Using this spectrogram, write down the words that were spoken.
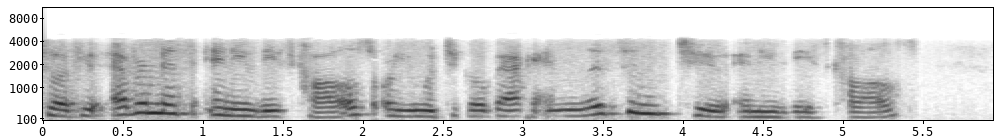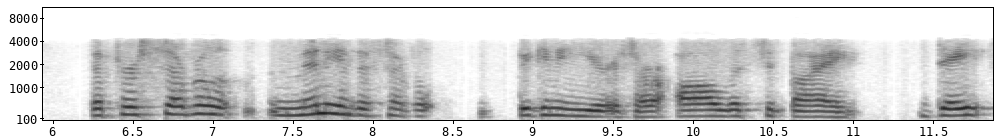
So if you ever miss any of these calls or you want to go back and listen to any of these calls, the first several, many of the several beginning years are all listed by dates.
